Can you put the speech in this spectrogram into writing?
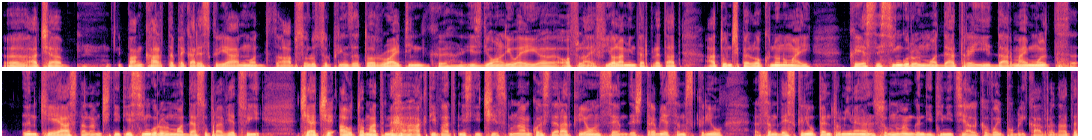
uh, acea pancartă pe care scria în mod absolut surprinzător Writing is the only way uh, of life. Eu l-am interpretat atunci pe loc, nu numai că este singurul mod de a trăi, dar mai mult în cheia asta l-am citit, e singurul mod de a supraviețui, ceea ce automat mi-a activat misticismul. Am considerat că e un semn, deci trebuie să-mi scriu, să-mi descriu pentru mine însumi, nu m-am gândit inițial că voi publica vreodată,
